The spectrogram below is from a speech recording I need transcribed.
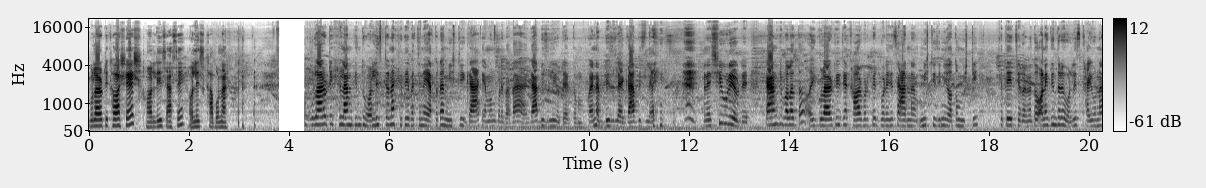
গোলা রুটি খাওয়া শেষ, হরলিক্স আছে, হরলিক্স খাব না। গোলা রুটি খেলাম, কিন্তু হরলিক্সটা না খেতেই পাচ্ছি না, এতটা মিষ্টি গা কেমন করে বাবা, গা ভিজলে ওঠে একদম, কয় না, বিজলে, গা ভিজলে মানে শিউরে ওঠে। কারণ কি বলতো? ওই গোলা রুটিটা খাওয়ার পর পেট ভরে গেছে, আর না, মিষ্টি জিনিস অত মিষ্টি খেতে ইচ্ছে করে না। তো অনেক দিন ধরে হরলিক্স খাইও না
